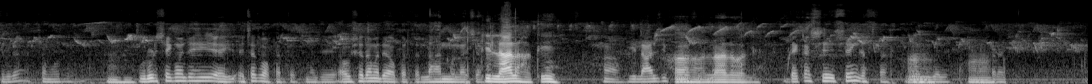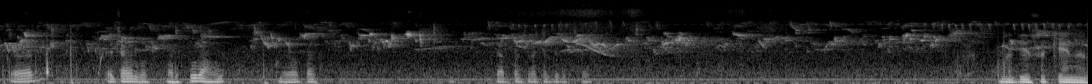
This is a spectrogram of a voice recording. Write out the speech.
सगळं समोर. मुरुड शेंग म्हणजे ही ह्या- ह्याच्यात वापरतात. म्हणजे औषधामध्ये वापरतात. लहान मुलाच्या. ती लाल हा ती? हां ही लाल जी हा हा लालवाली. त्याका शे शेंग असतात. तर त्याच्यावर बघ भरपूर आहोत. जवळपास चार पाच पक्षी आहेत मध्ये असं कॅनल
